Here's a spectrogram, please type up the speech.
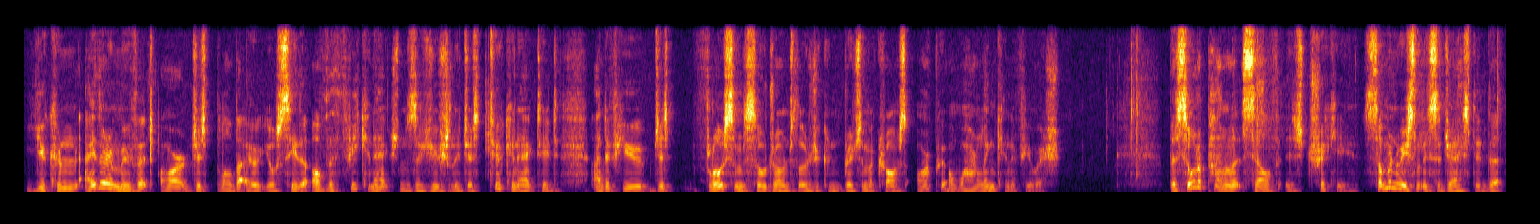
You can either remove it or just blob it out. You'll see that of the three connections, there's usually just two connected. And if you just flow some solder onto those, you can bridge them across or put a wire link in if you wish. The solar panel itself is tricky. Someone recently suggested that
